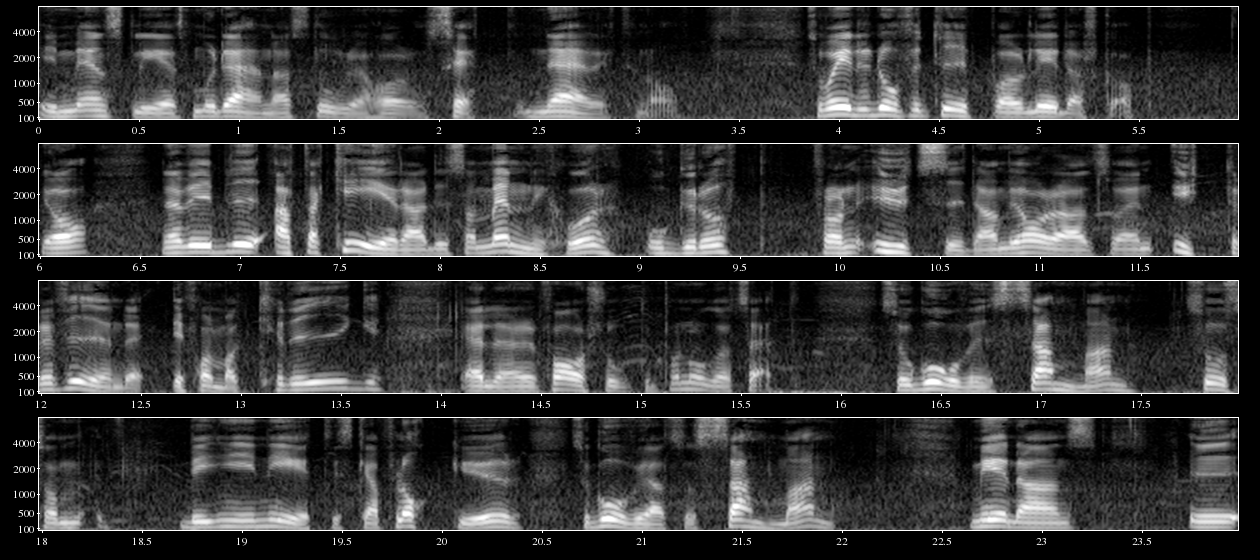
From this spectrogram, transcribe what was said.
i mänsklighetens moderna historia har sett närheten av. Så vad är det då för typ av ledarskap? Ja, när vi blir attackerade som människor och grupp från utsidan, vi har alltså en yttre fiende i form av krig eller farsoter på något sätt så går vi samman. Så som genetiska flockdjur så går vi alltså samman. Medan i,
